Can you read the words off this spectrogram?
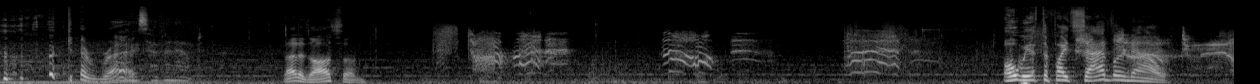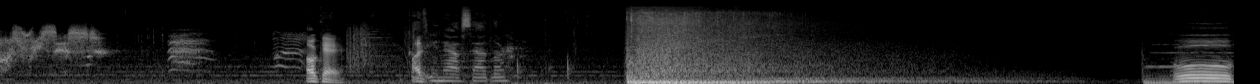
Get wrecked. Always have an out. That is awesome. Oh, we have to fight Sadler now. Do not resist. Okay. Got you now, Sadler. Oof.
